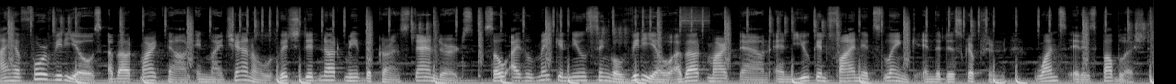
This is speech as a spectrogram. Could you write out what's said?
I have 4 videos about Markdown in my channel which did not meet the current standards, so I will make a new single video about Markdown and you can find its link in the description once it is published.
